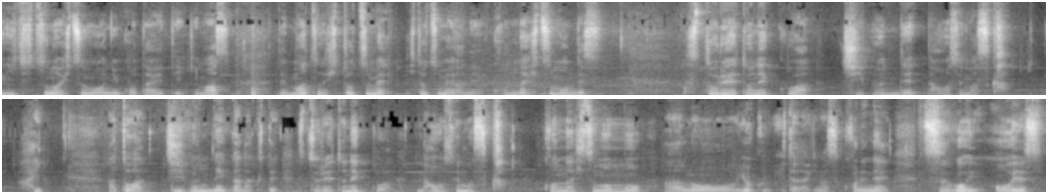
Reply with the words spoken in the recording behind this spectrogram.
5つの質問に答えていきます。でまず1つ目。1つ目はね、こんな質問です。ストレートネックは自分で直せますか？はい。あとは自分でがなくてストレートネックは直せますか？こんな質問もあのよくいただきます。これねすごい多いです。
